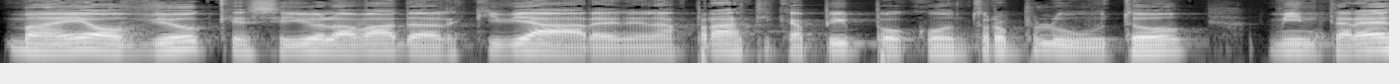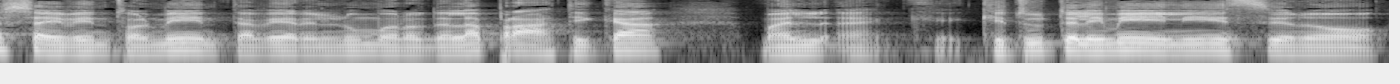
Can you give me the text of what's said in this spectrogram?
Ma è ovvio che se io la vado ad archiviare nella pratica Pippo contro Pluto, mi interessa eventualmente avere il numero della pratica, ma eh, che, che, tutte le mail iniziano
